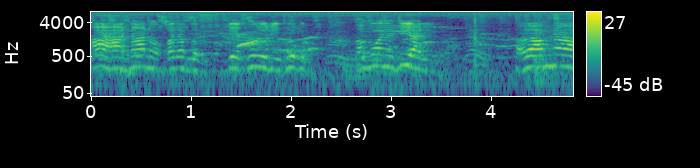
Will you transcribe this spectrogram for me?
હા હા નાનો બરાબર. બે છોડ્યું ને છોકરો. ભગવાને જી હારી. હવે આમના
